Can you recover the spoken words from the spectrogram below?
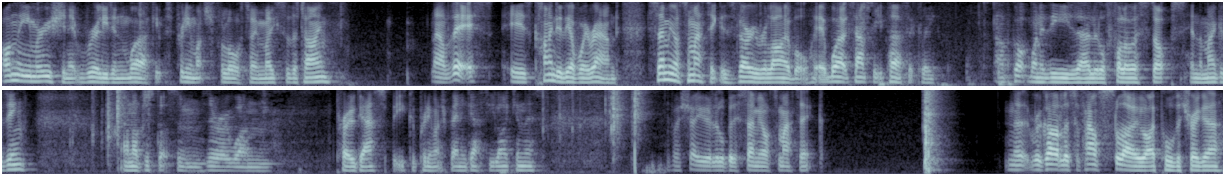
On the Marushin, it really didn't work. It was pretty much full auto most of the time. Now this is kind of the other way around. Semi-automatic is very reliable. It works absolutely perfectly. I've got one of these uh, little follower stops in the magazine, and I've just got some 01 Pro gas, but you could pretty much put any gas you like in this. If I show you a little bit of semi-automatic, regardless of how slow I pull the trigger,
